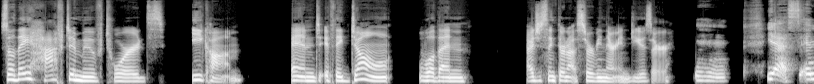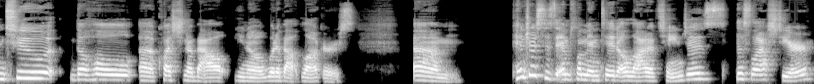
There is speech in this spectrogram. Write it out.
So they have to move towards ecom. And if they don't, well, then I just think they're not serving their end user. Mm-hmm. Yes. And to the whole uh, question about, you know, what about bloggers? Um, Pinterest has implemented a lot of changes this last year.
